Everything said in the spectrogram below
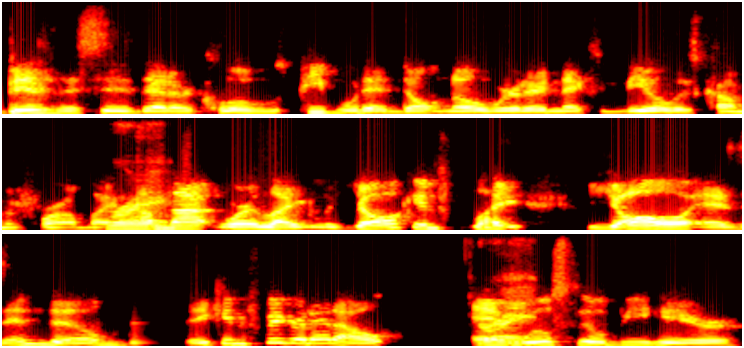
businesses that are closed, people that don't know where their next meal is coming from. Like right. I'm not where like y'all can like y'all as in them, they can figure that out and right. we'll still be here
